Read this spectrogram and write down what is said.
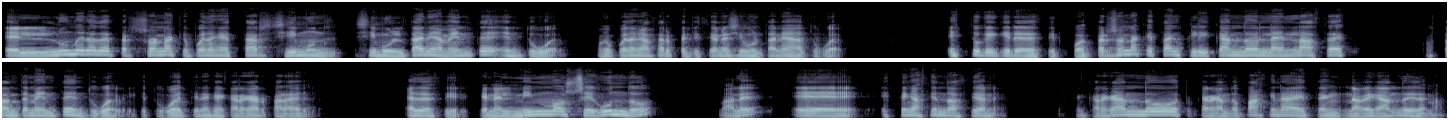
el número de personas que pueden estar simultáneamente en tu web o que pueden hacer peticiones simultáneas a tu web. ¿Esto qué quiere decir? Pues personas que están clicando en los enlaces constantemente en tu web y que tu web tiene que cargar para ello. Es decir, que en el mismo segundo, ¿vale? Eh, estén haciendo acciones, estén cargando, cargando páginas, estén navegando y demás.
